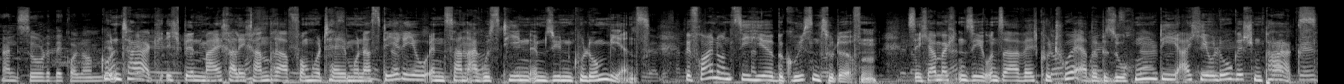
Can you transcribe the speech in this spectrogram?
al sur de Colombia. Guten Tag, ich bin Maich Alejandra vom Hotel Monasterio in San Agustin im Süden Kolumbiens. Wir freuen uns, Sie hier begrüßen zu dürfen. Sicher möchten Sie unser Weltkulturerbe besuchen, die archäologischen Parks.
